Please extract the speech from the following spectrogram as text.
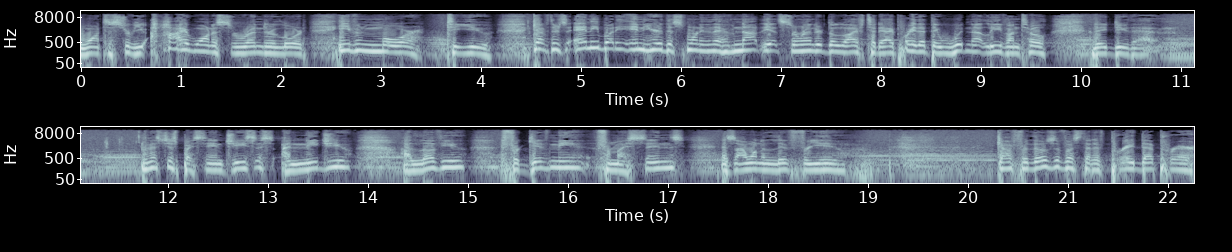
want to serve you. I want to surrender, Lord, even more to you. God, if there's anybody in here this morning that have not yet surrendered their life today, I pray that they would not leave until they do that. And that's just by saying, Jesus, I need you. I love you. Forgive me for my sins as I want to live for you. God, for those of us that have prayed that prayer,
